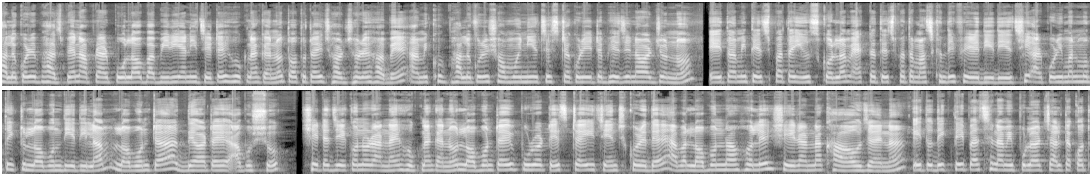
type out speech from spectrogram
ভালো করে ভাজবেন, আপনার পোলাও বা বিরিয়ানি যেটাই হোক না কেন, ততটাই ঝরঝরে হবে। আমি খুব ভালো করে সময় নিয়ে চেষ্টা করি এটা ভেজে নেওয়ার জন্য। এই তো আমি তেজপাতা ইউজ করলাম, একটা তেজপাতা মাঝখান দিয়ে ফেলে দিয়ে দিয়েছি, আর পরিমাণ মতো একটু লবণ দিয়ে দিলাম। লবণটা দেওয়াটাই আবশ্যক। সেটা যে কোনো রান্নায় হোক না কেন, লবণটাই পুরো টেস্টটাই চেঞ্জ করে দেয়, আবার লবণ না হলে সেই রান্না খাওয়াও যায় না। এই তো দেখতেই পাচ্ছেন আমি পোলার চালটা কত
